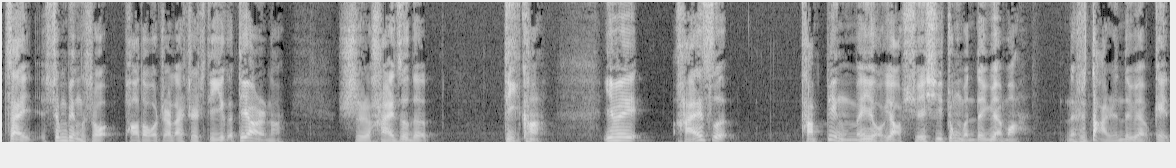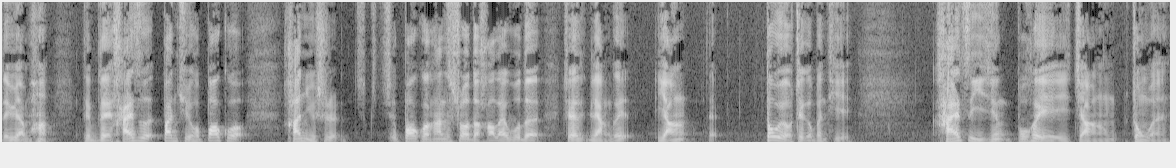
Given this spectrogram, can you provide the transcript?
在生病的时候跑到我这儿来，这是第一个。第二呢？是孩子的抵抗，因为孩子他并没有要学习中文的愿望，那是大人的愿给的愿望，对不对？孩子搬去以后，包括韩女士，包括刚才说的好莱坞的这两个杨，都有这个问题。孩子已经不会讲中文，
